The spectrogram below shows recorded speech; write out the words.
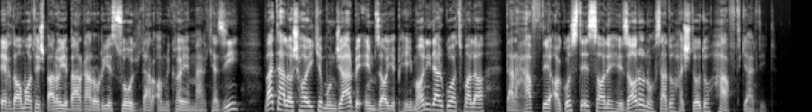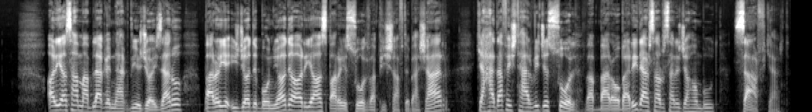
اقداماتش برای برقراری صلح در آمریکای مرکزی و تلاش هایی که منجر به امضای پیمانی در گواتمالا در هفته آگوست سال 1987 گردید. آریاس هم مبلغ نقدی جایزه رو برای ایجاد بنیاد آریاس برای صلح و پیشرفت بشر که هدفش ترویج صلح و برابری در سراسر سر جهان بود صرف کرد.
